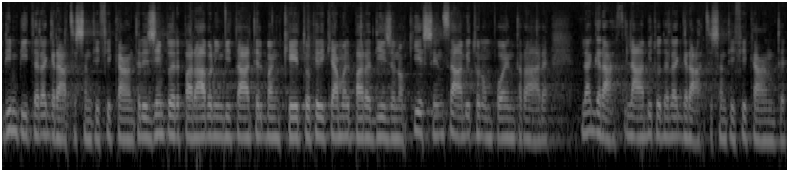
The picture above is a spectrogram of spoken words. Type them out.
riempita della grazia santificante. L'esempio delle parabole invitate al banchetto che richiama il paradiso, no? chi è senza abito non può entrare. Grazia, l'abito della grazia santificante.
